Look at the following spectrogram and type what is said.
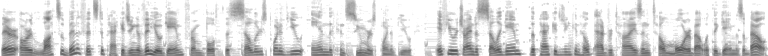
There are lots of benefits to packaging a video game from both the seller's point of view and the consumer's point of view. If you were trying to sell a game, the packaging can help advertise and tell more about what the game is about,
